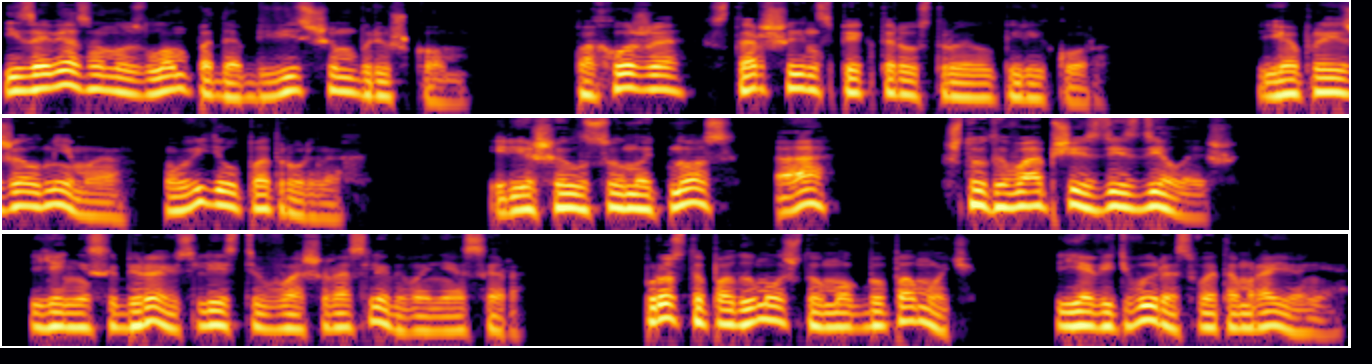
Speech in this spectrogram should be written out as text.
и завязан узлом под обвисшим брюшком. Похоже, старший инспектор устроил перекур. Я проезжал мимо, увидел патрульных. «И решил сунуть нос, а? Что ты вообще здесь делаешь?» «Я не собираюсь лезть в ваше расследование, сэр. Просто подумал, что мог бы помочь. Я ведь вырос в этом районе».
